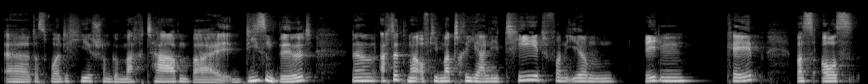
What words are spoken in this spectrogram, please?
Äh, das wollte ich hier schon gemacht haben bei diesem Bild. Ne, achtet mal auf die Materialität von ihrem Regencape, was aus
